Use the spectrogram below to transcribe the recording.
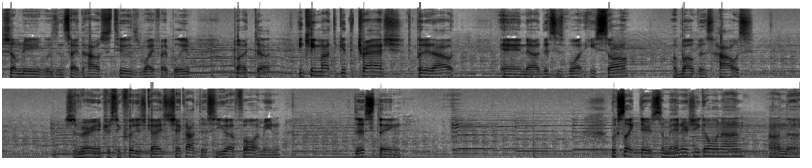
Somebody was inside the house too his wife I believe. But uh, he came out to get the trash to put it out. And uh, this is what he saw above his house this is very interesting footage guys. Check out this UFO I mean this thing. Looks like there's some energy going on on the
